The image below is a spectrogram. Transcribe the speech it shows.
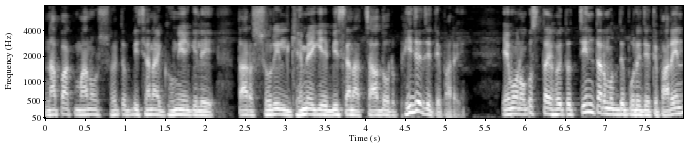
নাপাক মানুষ হয়তো বিছানায় ঘুমিয়ে গেলে তার শরীর ঘেমে গিয়ে বিছানা চাদর ভিজে যেতে পারে। এমন অবস্থায় হয়তো চিন্তার মধ্যে পড়ে যেতে পারেন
